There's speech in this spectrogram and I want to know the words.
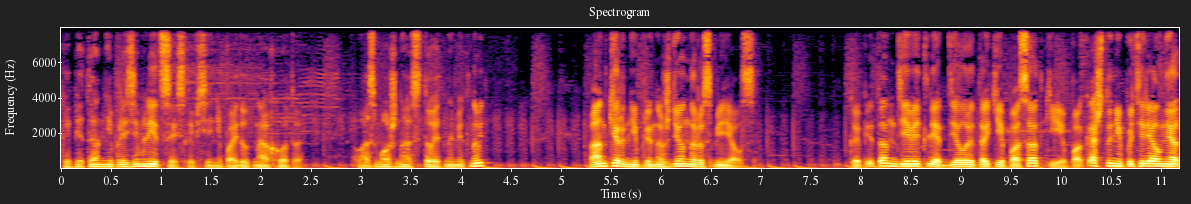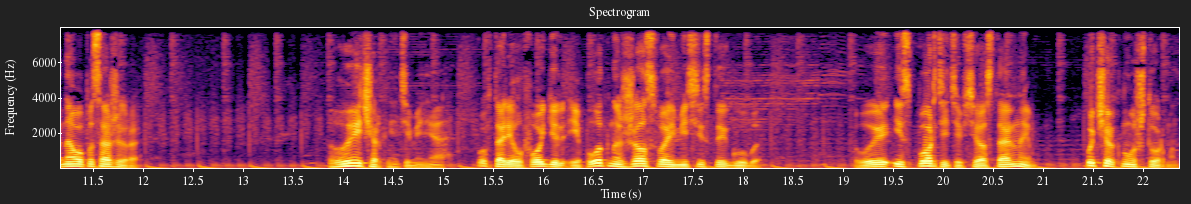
«Капитан не приземлится, если все не пойдут на охоту. Возможно, стоит намекнуть?» Анкер непринужденно рассмеялся. Капитан 9 лет делает такие посадки и пока что не потерял ни одного пассажира. «Вычеркните меня», — повторил Фогель и плотно сжал свои мясистые губы. «Вы испортите все остальным», — подчеркнул штурман.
